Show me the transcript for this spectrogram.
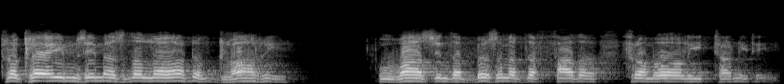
proclaims him as the Lord of glory, who was in the bosom of the Father from all eternity,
